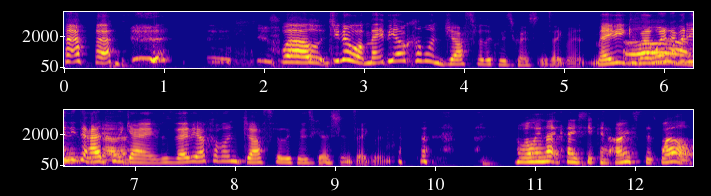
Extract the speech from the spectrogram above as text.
well, do you know what? Maybe I'll come on just for the quiz question segment. Maybe because I won't have Ah, anything to add for the games. Maybe I'll come on just for the quiz question segment. Well, in that case, you can host as well.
